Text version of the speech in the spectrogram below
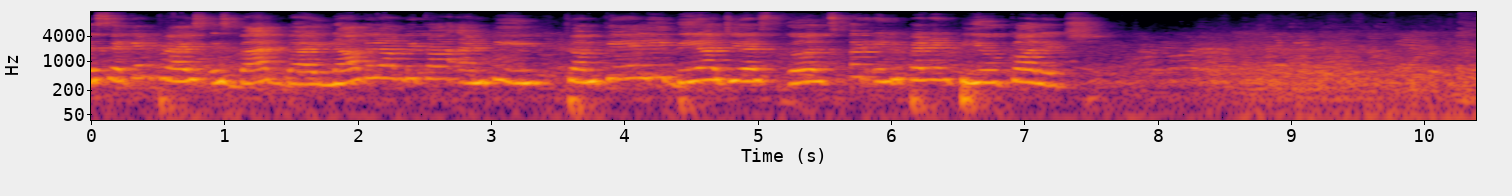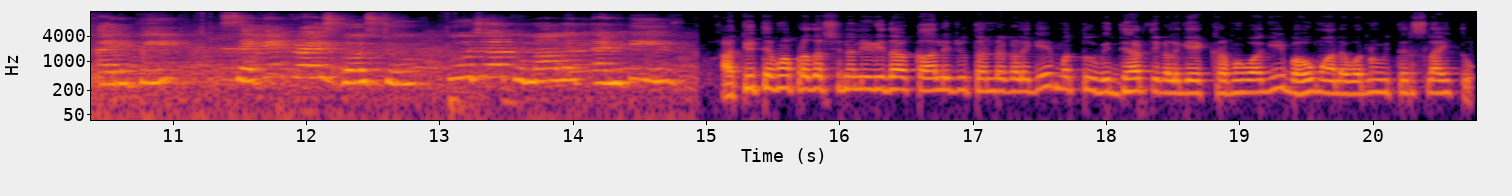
The second prize is backed by Nagalambika and team from KLE BRGS Girls for Independent PU College. I repeat, second prize goes to Pooja Kumawat and team ಅತ್ಯುತ್ತಮ ಪ್ರದರ್ಶನ ನೀಡಿದ ಕಾಲೇಜು ತಂಡಗಳಿಗೆ ಮತ್ತು ವಿದ್ಯಾರ್ಥಿಗಳಿಗೆ ಕ್ರಮವಾಗಿ ಬಹುಮಾನವನ್ನು ವಿತರಿಸಲಾಯಿತು.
